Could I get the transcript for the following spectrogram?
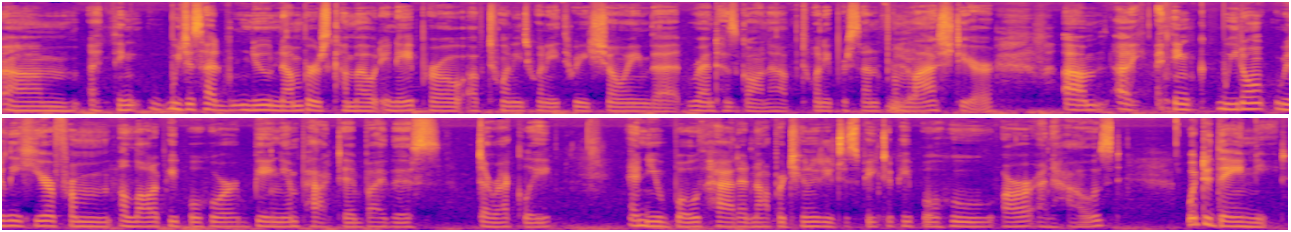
um, I think we just had new numbers come out in April of 2023 showing that rent has gone up 20% from Yeah. last year. Um, I, I think we don't really hear from a lot of people who are being impacted by this directly. And you both had an opportunity to speak to people who are unhoused. What do they need?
